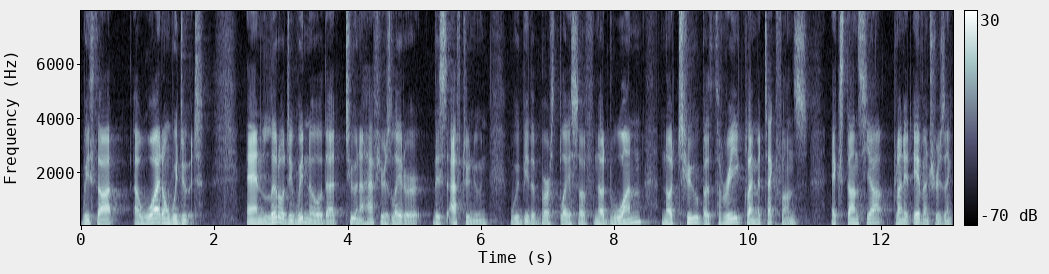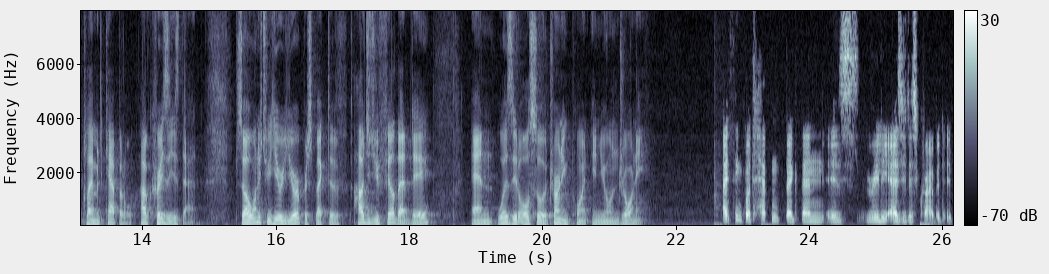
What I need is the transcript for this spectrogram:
we thought, uh, why don't we do it? And little did we know that two and a half years later, this afternoon would be the birthplace of not one, not two, but three climate tech funds Extantia, Planet A Ventures, and Climate Capital. How crazy is that? So I wanted to hear your perspective. How did you feel that day? And was it also a turning point in your own journey? I think what happened back then is really as you describe it. It,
